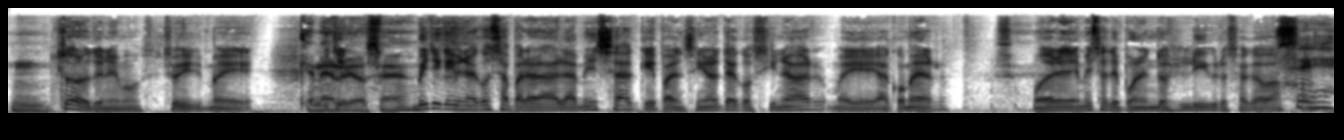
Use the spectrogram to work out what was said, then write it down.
Mm. Todo lo tenemos. Soy- me- Qué viste- nervios, ¿eh? Viste que hay una cosa para la mesa que para enseñarte a cocinar, eh, a comer, modales de mesa te ponen dos libros acá abajo Sí.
